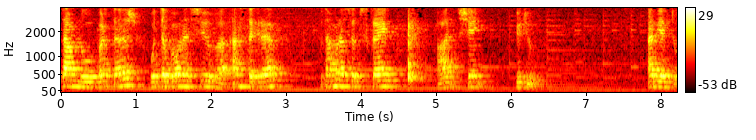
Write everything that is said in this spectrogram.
تعملوا partage وتتابعونا sur انستغرام وتعملوا subscribe على chaîne YouTube à bientôt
